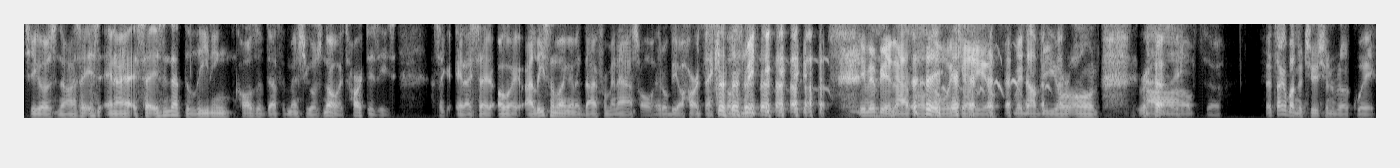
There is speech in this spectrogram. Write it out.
She goes, "No." I said, and I said, "Isn't that the leading cause of death of men?" She goes, "No, it's heart disease." I was like, and I said, "Oh wait, at least I'm not gonna die from an asshole. It'll be a heart that kills me." you may be an asshole that will kill you. It may not be your own. right. Um, so Let's talk about nutrition real quick,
